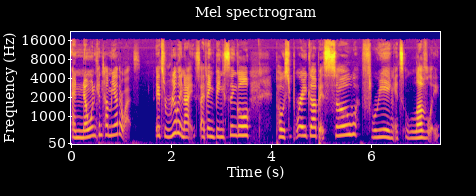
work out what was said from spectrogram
And no one can tell me otherwise. It's really nice. I think being single post breakup is so freeing. It's lovely.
